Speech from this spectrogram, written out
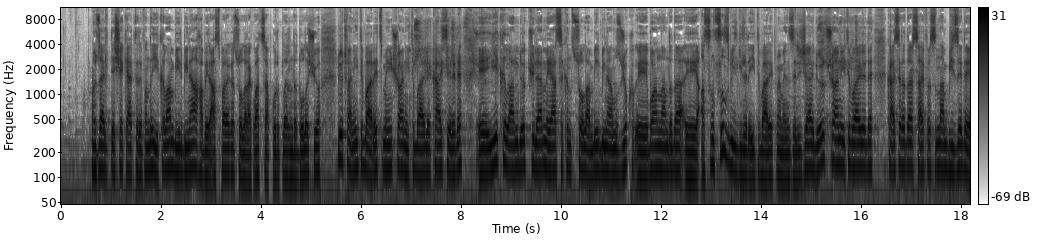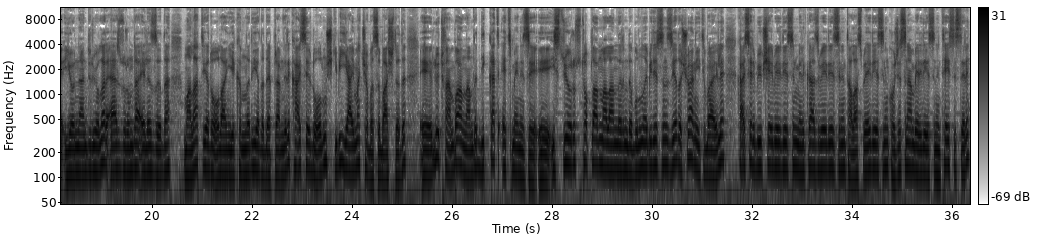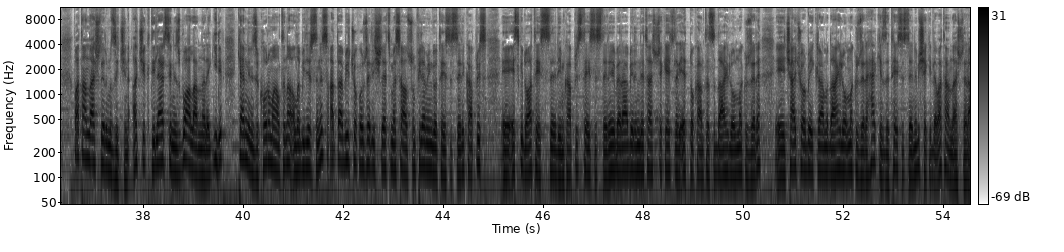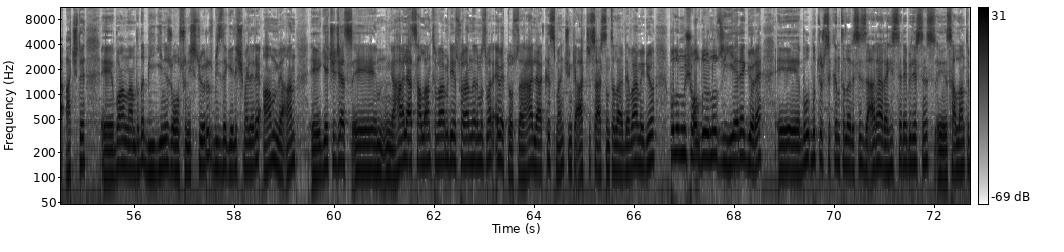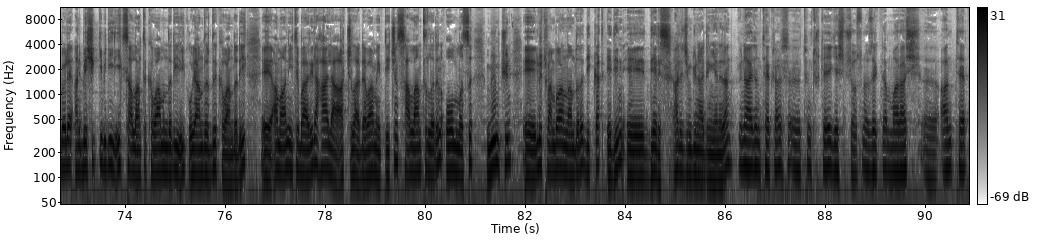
Özellikle şeker tarafında yıkılan bir bina haberi asparagas olarak WhatsApp gruplarında dolaşıyor. Lütfen itibar etmeyin. Şu an itibariyle Kayseri'de e, yıkılan, dökülen veya sıkıntısı olan bir binamız yok. E, bu anlamda da e, asılsız bilgilere itibar etmemenizi rica ediyoruz. Şu an itibariyle de Kayseri Radar sayfasından bize de yönlendiriyorlar. Erzurum'da, Elazığ'da, Malatya'da olan yıkımları ya da depremleri Kayseri'de olmuş gibi yayma çabası başladı. E, lütfen bu anlamda dikkat etmenizi e, istiyoruz. Toplanma alanlarında bulunabilirsiniz ya da şu an itibariyle Kayseri Büyükşehir Belediyesi'nin, Melikgazi Belediyesi'nin, Talas Belediyesi'nin, Kocasinan Belediyesi'nin tesisleri vatandaşlarımız için açık. Dilerseniz bu alanlara gidip kendinizi koruma altına alabilirsiniz. Hatta birçok özel işletme sağ olsun Flamingo tesisleri, Kapris e, eski doğa tesisleri diyeyim, Kapris tesisleri beraberinde taş çekeçli et lokantası dahil olmak üzere e, çay çorba ikramı dahil olmak üzere herkes de tesislerini bir şekilde vatandaşlara açtı. E, bu anlamda da bilginiz olsun istiyoruz. Biz de gelişmeleri an ve an e, geçeceğiz. E, hala sallantı var mı diye soranlarımız var. Evet dostlar hala kısmen çünkü artçı sarsıntılar devam ediyor. Bulunmuş olduğunuz yere göre e, bu, bu tür sıkıntıları siz de ara ara hissedebilirsiniz. E, sallantı böyle hani beşik gibi değil ilk sallantı kıvamında değil ilk uyandırdığı kıvamda değil e, ama an itibariyle hala artçılar devam ettiği için sallantıların olması mümkün. E, lütfen bu anlamda da dikkat edin e, deriz. Halicim günaydın yeniden. Günaydın tekrar e, tüm Türkiye'ye geçmiş olsun. Özellikle Maraş, e, Antep,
